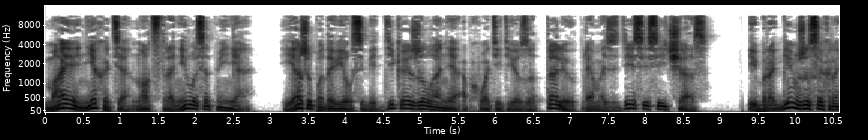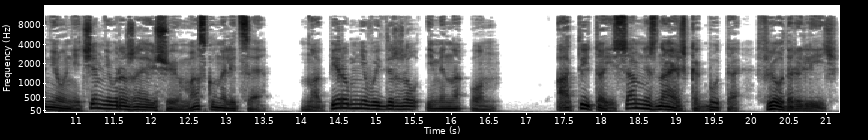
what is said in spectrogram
Майя нехотя, но отстранилась от меня. Я же подавил себе дикое желание обхватить ее за талию прямо здесь и сейчас. Ибрагим же сохранил ничем не выражающую маску на лице. Но первым не выдержал именно он. «А ты-то и сам не знаешь, как будто, Федор Ильич».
